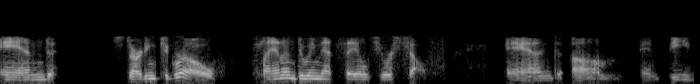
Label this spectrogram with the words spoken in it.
and starting to grow, plan on doing that sales yourself and um, and be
